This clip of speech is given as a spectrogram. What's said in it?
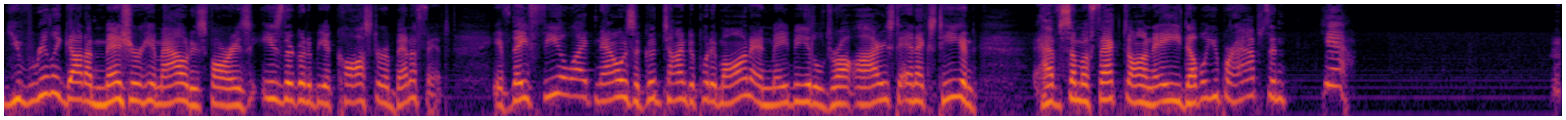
you've really got to measure him out as far as is there going to be a cost or a benefit. If they feel like now is a good time to put him on and maybe it'll draw eyes to NXT and have some effect on AEW perhaps, then yeah.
